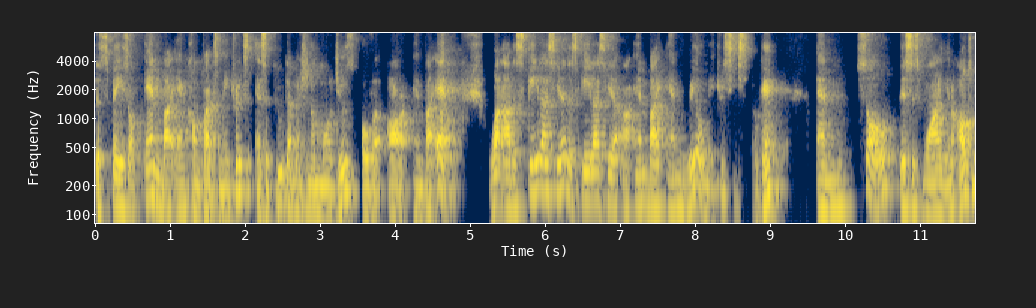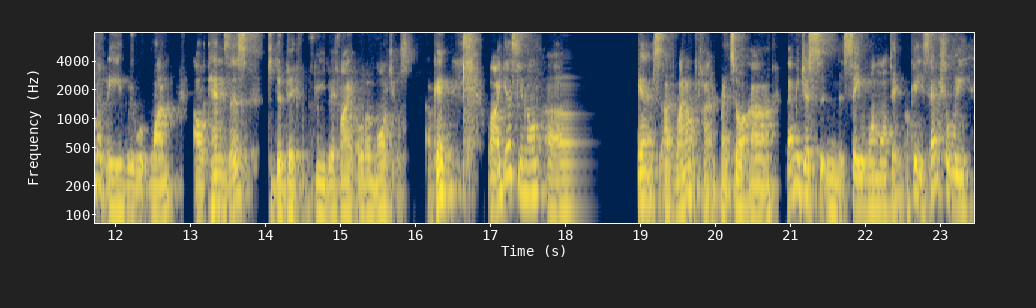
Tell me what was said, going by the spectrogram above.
the space of n by n complex matrix as a two-dimensional modules over R n by n. What are the scalars here? The scalars here are n by n real matrices, okay? And so this is why, you know, ultimately we would want our tensors to be defined over modules. Okay. Well, I guess, you know, uh, yes, I've run out of time, right? So uh, let me just say one more thing. Okay. Essentially,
